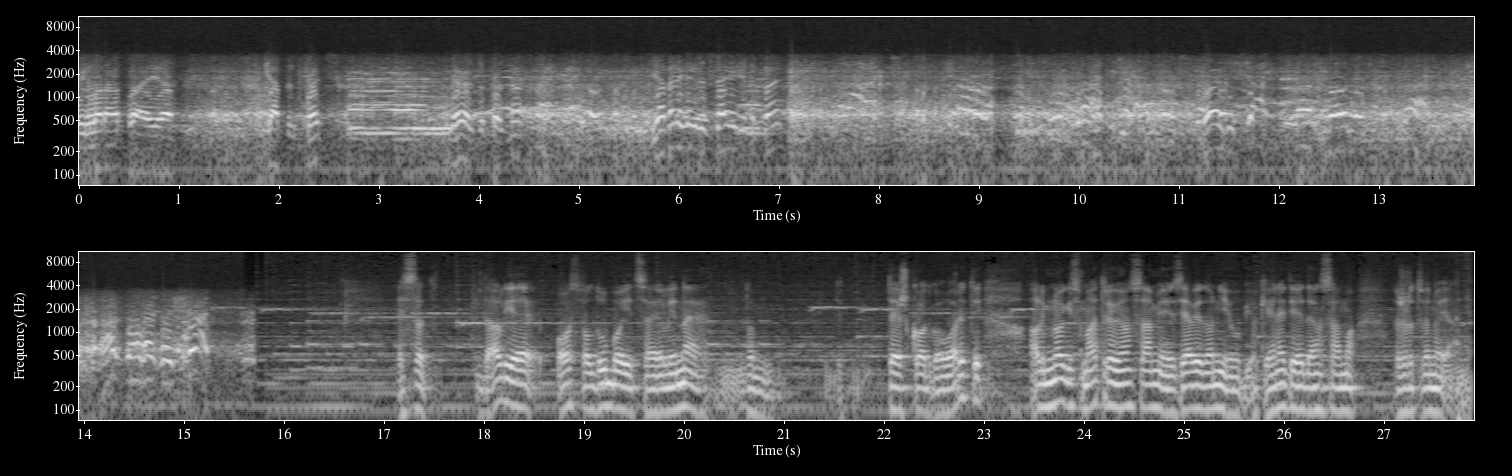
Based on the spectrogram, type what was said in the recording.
Being let out by uh, Captain Fritz. There is the prisoner. Do You have anything to say in your defense? Where's the shot? Oswald has a shot. E sad, da li je Oswald ubojica ili ne, teško odgovoriti, ali mnogi smatraju i on sam je izjavio da on nije ubio Kennedy da je on samo žrtveno janje.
